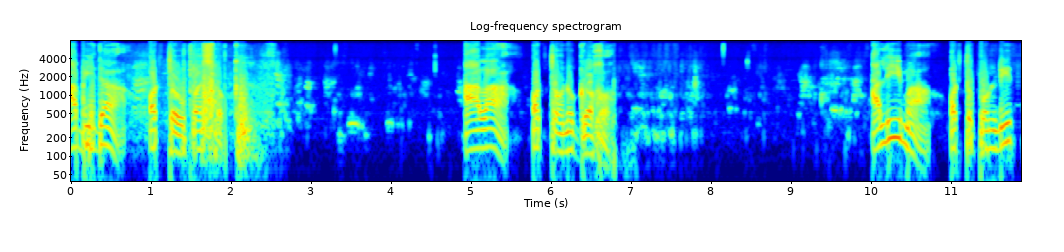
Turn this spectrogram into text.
আবিদা, অর্থ উপাসক। আলা, অর্থ অনুগ্রহ। আলিমা, অর্থ পণ্ডিত,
